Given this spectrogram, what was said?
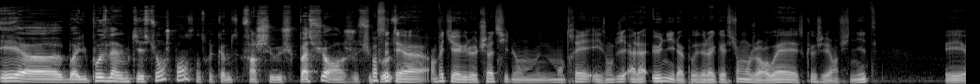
et euh, bah, il lui pose la même question, je pense, un truc comme ça. Enfin, je, suis- je suis pas sûr, hein, je Je pense que euh, En fait, il y a eu le chat, ils l'ont montré et ils ont dit à la une, il a posé la question genre ouais, est-ce que j'ai infinite? Et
